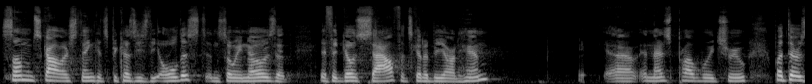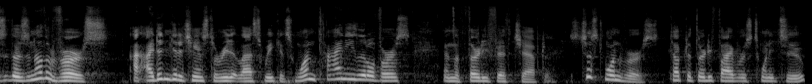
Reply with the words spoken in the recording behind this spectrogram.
Some scholars think it's because he's the oldest, and so he knows that if it goes south, it's going to be on him. Uh, and that's probably true. But there's, there's another verse. I, I didn't get a chance to read it last week. It's one tiny little verse in the 35th chapter. It's just one verse, chapter 35, verse 22.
